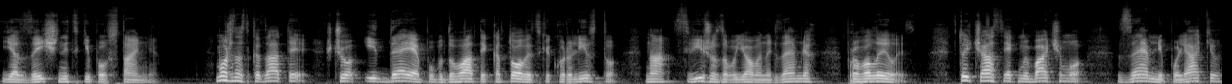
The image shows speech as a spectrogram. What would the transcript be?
язичницькі повстання. Можна сказати, що ідея побудувати католицьке королівство на свіжо завойованих землях провалилась. В той час, як ми бачимо, землі поляків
